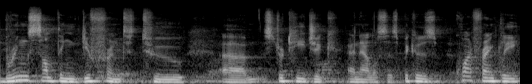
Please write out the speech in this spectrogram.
bring something different to um, strategic analysis because, quite frankly,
